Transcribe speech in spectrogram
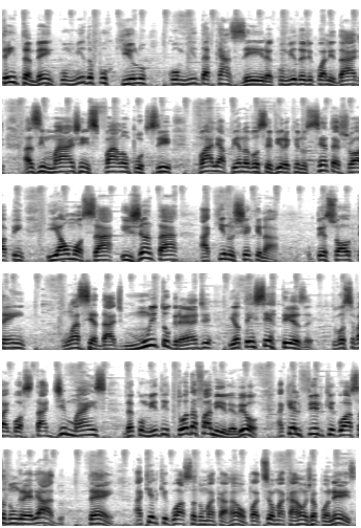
tem também comida por quilo, comida caseira, comida de qualidade. As imagens falam por si. Vale a pena você vir aqui no Center Shopping e almoçar e jantar aqui no Shekinah. O pessoal tem uma ansiedade muito grande e eu tenho certeza que você vai gostar demais da comida e toda a família, viu? Aquele filho que gosta de um grelhado, tem. Aquele que gosta do macarrão, pode ser o macarrão japonês,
